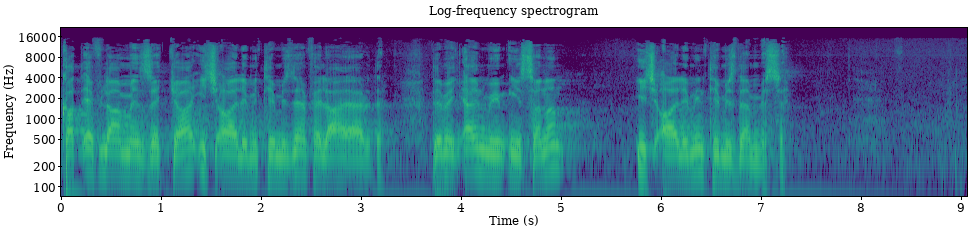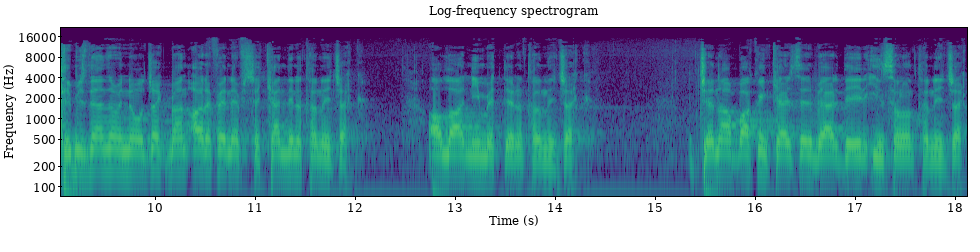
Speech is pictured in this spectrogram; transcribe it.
Kat efla men zekka, iç alemi temizleyen felaha erdi. Demek en mühim insanın iç alemin temizlenmesi. Temizlendiği zaman ne olacak? Ben arefe nefse, kendini tanıyacak. Allah'ın nimetlerini tanıyacak. Cenab-ı Hakk'ın kendisine verdiği insanı tanıyacak.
